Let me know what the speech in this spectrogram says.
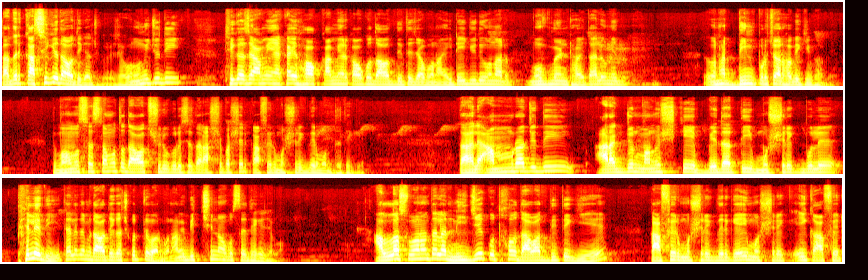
তাদের কাছে গিয়ে দাওয়াতি কাজ করেছে। এখন উনি যদি, ঠিক আছে, আমি একাই হক, আমি আর কাউকে দাওয়াত দিতে যাব না, এটাই যদি ওনার মুভমেন্ট হয়, তাহলে উনি, ওনার দিন প্রচার হবে কীভাবে? তো মোহাম্মদ ইসলামও তো দাওয়াত শুরু করেছে তার আশেপাশের কাফের মুশরিকদের মধ্যে থেকে। তাহলে আমরা যদি আরেকজন মানুষকে বেদাতি, মুশরিক বলে ফেলে দিই, তাহলে তো আমি দাওয়াতি কাজ করতে পারব না, আমি বিচ্ছিন্ন অবস্থায় থেকে যাব। আল্লাহ সুবাহতাল্লাহ নিজে কোথাও দাওয়াত দিতে গিয়ে কাফের মুশরিকদেরকে এই মুশরিক, এই কাফের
